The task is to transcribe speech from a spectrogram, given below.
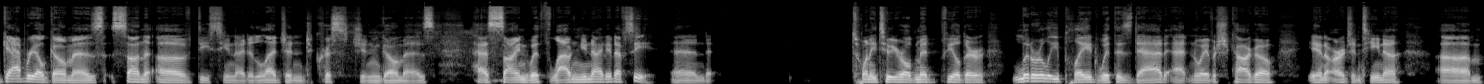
Gabriel Gomez, son of DC United legend Christian Gomez, has signed with Loudoun United FC, and 22 year old midfielder literally played with his dad at Nueva Chicago in Argentina. Um,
